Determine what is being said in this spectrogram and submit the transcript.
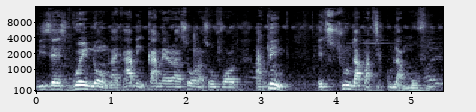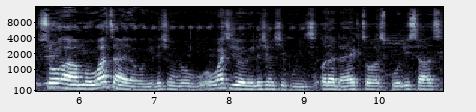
business going on, like having cameras, so on and so forth. I think it's through that particular movie. So, um, what are your relation? What is your relationship with other directors, producers?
